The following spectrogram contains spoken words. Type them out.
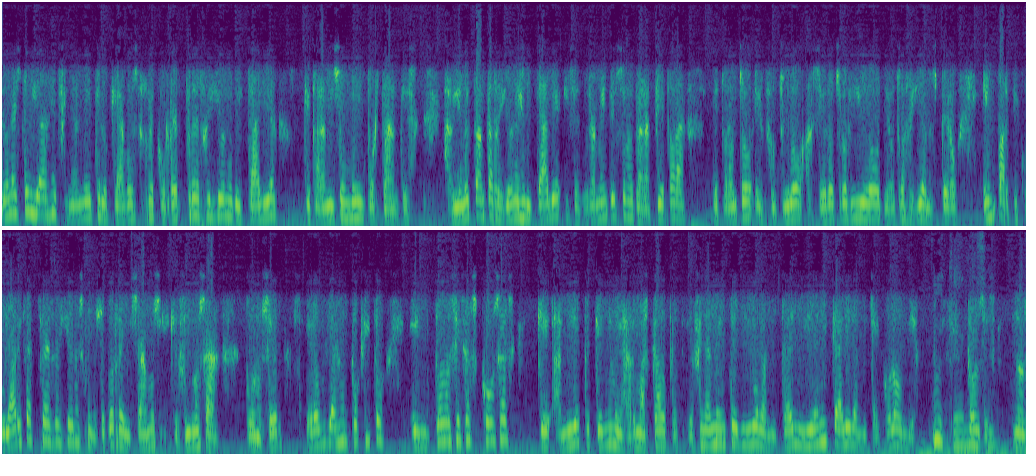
yo en este viaje finalmente lo que hago es recorrer tres regiones de Italia que para mí son muy importantes. Habiendo tantas regiones en Italia y seguramente eso nos dará pie para de pronto en futuro hacer otro libro de otras regiones, pero en particular esas tres regiones que nosotros revisamos y que fuimos a conocer, era un viaje un poquito en todas esas cosas que a mí de pequeño me dejaron marcado, porque yo finalmente vivo la mitad de mi vida en Italia y la mitad en Colombia. Entonces, nos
